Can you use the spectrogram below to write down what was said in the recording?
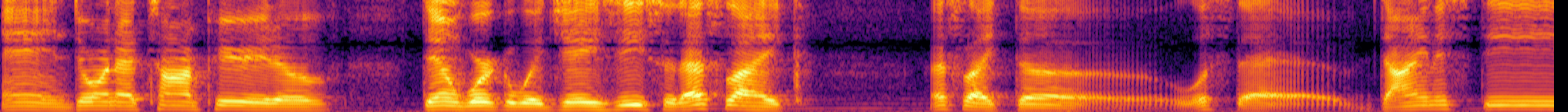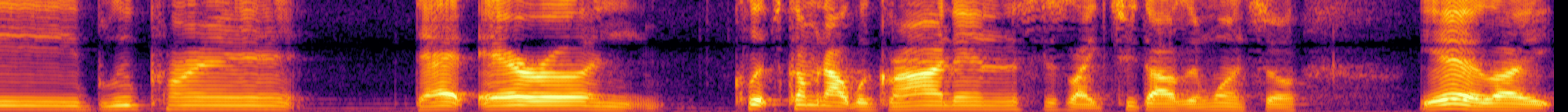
and during that time period of them working with Jay Z. So that's like that's like the what's that Dynasty Blueprint that era and Clipse coming out with grinding. It's just like 2001. So yeah, like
